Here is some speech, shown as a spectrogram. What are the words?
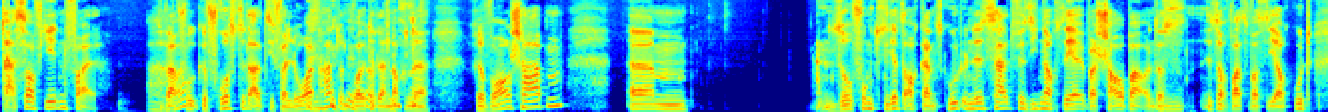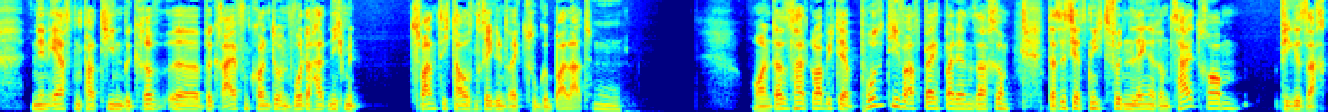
Das auf jeden Fall. Sie war gefrustet, als sie verloren hat und wollte dann noch eine Revanche haben. Ähm, so funktioniert es auch ganz gut und ist halt für sie noch sehr überschaubar und das mhm. ist auch was, was sie auch gut in den ersten Partien begriff, äh, begreifen konnte und wurde halt nicht mit 20.000 Regeln direkt zugeballert. Mhm. Und das ist halt, glaube ich, der positive Aspekt bei der Sache. Das ist jetzt nichts für einen längeren Zeitraum. Wie gesagt,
